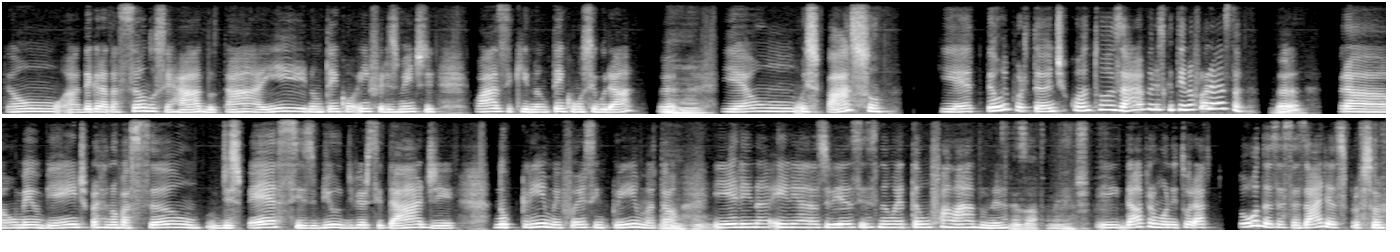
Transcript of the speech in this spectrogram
então a degradação do Cerrado tá aí, não tem, infelizmente, quase que não tem como segurar, né? Uhum. e é um espaço que é tão importante quanto as árvores que tem na floresta, né? Para o meio ambiente, para a renovação de espécies, biodiversidade, no clima, influência em clima tal. Uhum. E ele, ele, às vezes, não é tão falado, né? Exatamente. E dá para monitorar todas essas áreas, professor?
